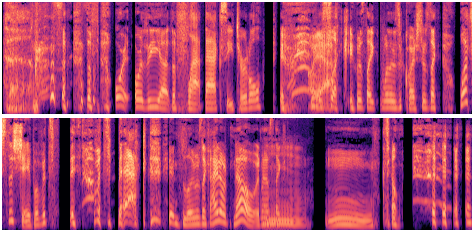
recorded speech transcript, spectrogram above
the or or the uh, the flatback sea turtle. It, Oh, was yeah. like it was like when there was a question. It was like, "What's the shape of its of its back?" And Lily was like, "I don't know." And I was like, Mm, mm, tell me.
